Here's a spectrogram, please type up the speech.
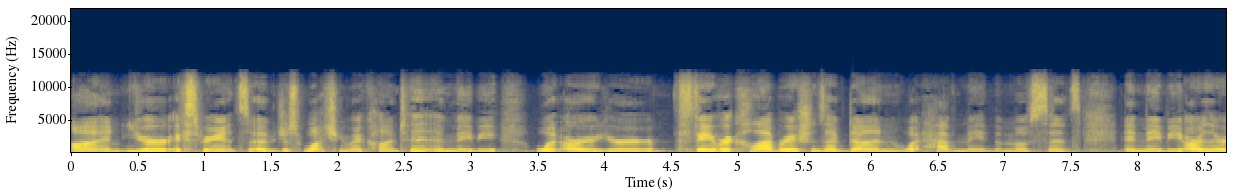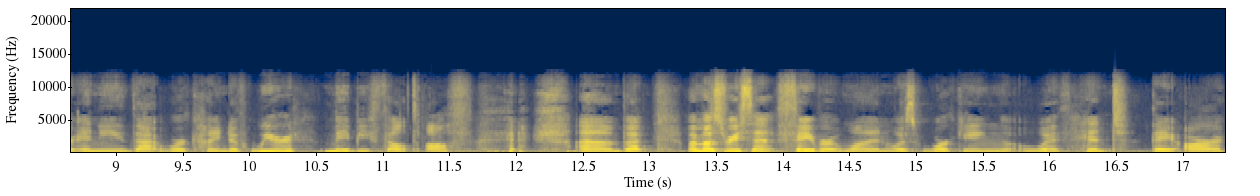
on your experience of just watching my content, and maybe what are your favorite collaborations I've done, what have made the most sense, and maybe are there any that were kind of weird, maybe felt off. um, but my most recent favorite one was working with Hint. They are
